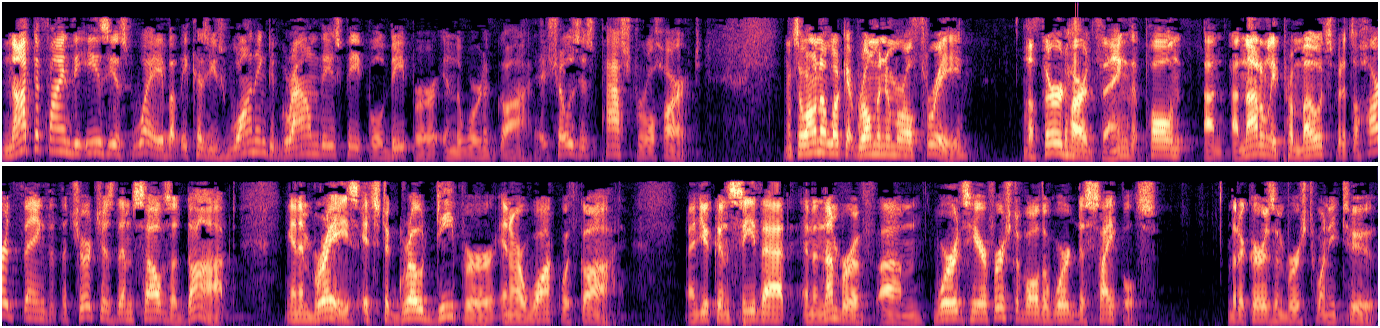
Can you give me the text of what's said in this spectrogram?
not to find the easiest way, but because he's wanting to ground these people deeper in the Word of God. It shows his pastoral heart. And so I want to look at Roman numeral 3, the third hard thing that Paul uh, not only promotes, but it's a hard thing that the churches themselves adopt and embrace, it's to grow deeper in our walk with God. And you can see that in a number of um, words here. First of all, the word disciples that occurs in verse 22.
